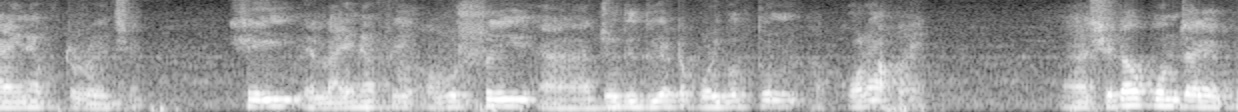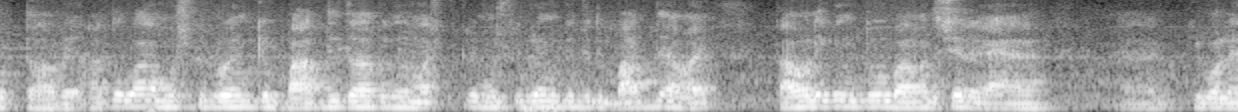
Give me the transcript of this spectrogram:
লাইন আপটা রয়েছে, সেই লাইন আপে অবশ্যই যদি দুই একটা পরিবর্তন করা হয় সেটাও কোন জায়গায় করতে হবে? হয়তো বা মুশফিক রহিমকে বাদ দিতে হবে কিন্তু মুশফিক রহিমকে যদি বাদ দেওয়া হয়, তাহলে কিন্তু বাংলাদেশের কি বলে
